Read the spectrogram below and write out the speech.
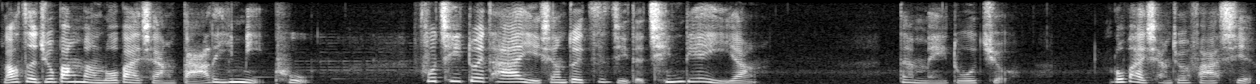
老者就帮忙罗百祥打理米铺，夫妻对他也像对自己的亲爹一样。但没多久，罗百祥就发现，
